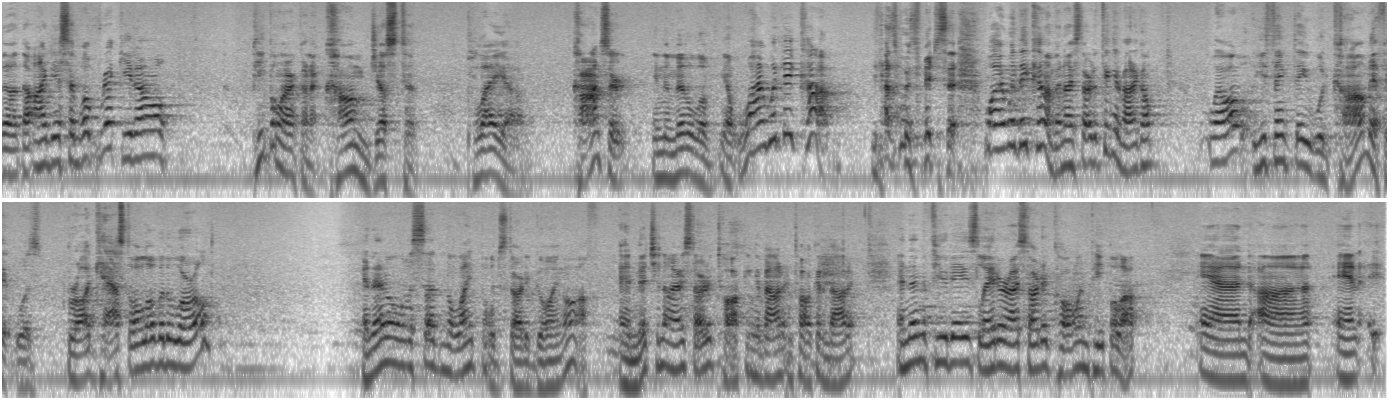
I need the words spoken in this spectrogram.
the the idea said, well, Rik, you know, people aren't going to come just to play a concert in the middle of, you know, why would they come? That's what Mitch said. Why would they come? And I started thinking about it. I go, well, you think they would come if it was broadcast all over the world? And then all of a sudden the light bulb started going off. And Mitch and I started talking about it and talking about it. And then a few days later, I started calling people up. And, uh, and it,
